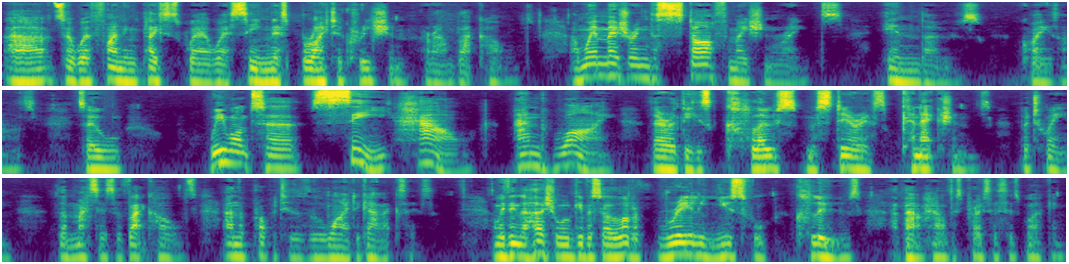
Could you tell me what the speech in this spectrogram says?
Uh, so we're finding places where we're seeing this bright accretion around black holes. And we're measuring the star formation rates in those quasars. So we want to see how and why there are these close, mysterious connections between the masses of black holes and the properties of the wider galaxies. And we think that Herschel will give us a lot of really useful clues about how this process is working.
